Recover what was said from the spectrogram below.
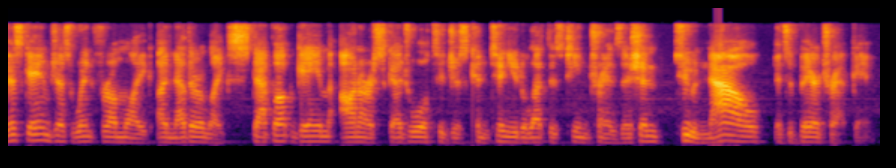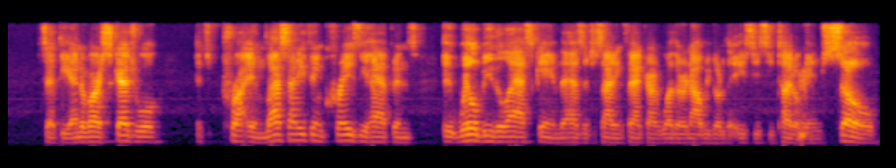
this game just went from like another like step up game on our schedule to just continue to let this team transition to now it's a bear trap game. It's at the end of our schedule. It's pri- unless anything crazy happens, it will be the last game that has a deciding factor on whether or not we go to the ACC title game. So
